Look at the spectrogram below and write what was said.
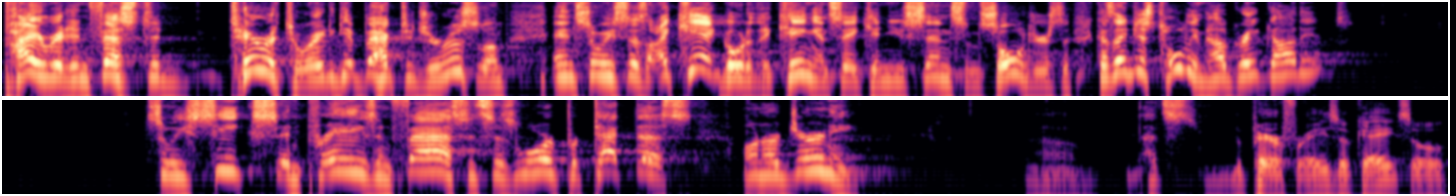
pirate infested territory to get back to Jerusalem. And so he says, I can't go to the king and say, Can you send some soldiers? Because I just told him how great God is. So he seeks and prays and fasts and says, Lord, protect us on our journey. That's the paraphrase, okay? So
